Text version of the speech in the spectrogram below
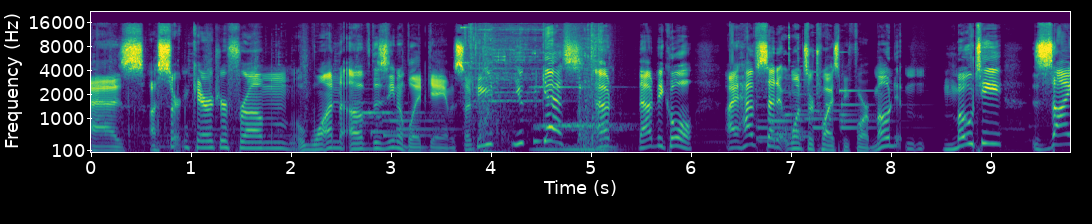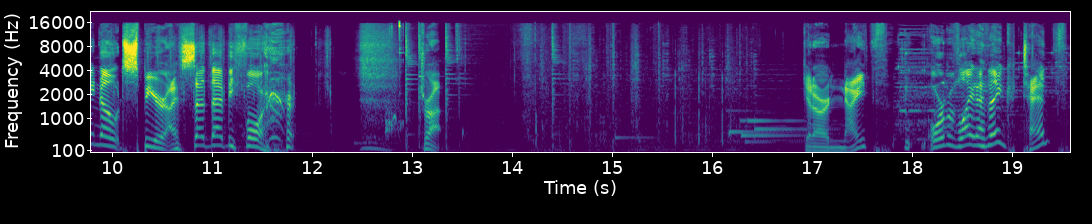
as a certain character from one of the Xenoblade games. So if you you can guess, that would that'd be cool. I have said it once or twice before. Mo Moti Zynote Spear. I've said that before. Drop. Get our ninth Orb of Light, I think? Tenth?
